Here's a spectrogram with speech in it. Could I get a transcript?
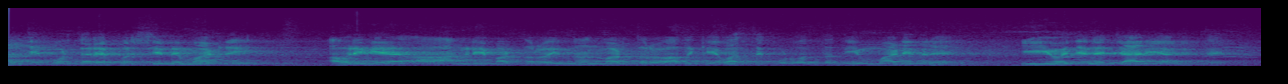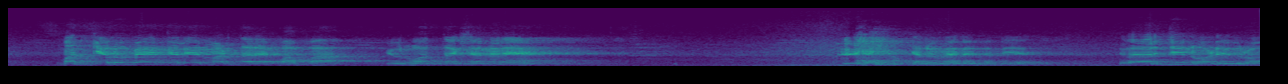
ಅರ್ಜಿ ಕೊಡ್ತಾರೆ, ಪರಿಶೀಲನೆ ಮಾಡಿರಿ. ಅವರಿಗೆ ಆ ಅಂಗಡಿ ಮಾಡ್ತಾರೋ, ಇನ್ನೊಂದು ಮಾಡ್ತಾರೋ, ಅದಕ್ಕೆ ವ್ಯವಸ್ಥೆ ಕೊಡುವಂಥದ್ದು ನೀವು ಮಾಡಿದರೆ ಈ ಯೋಜನೆ ಜಾರಿಯಾಗುತ್ತೆ. ಮತ್ತು ಕೆಲವು ಬ್ಯಾಂಕಲ್ಲಿ ಏನು ಮಾಡ್ತಾರೆ, ಪಾಪ ಇವ್ರು ಹೋದ ತಕ್ಷಣನೇ ಕೆಲವು ಮ್ಯಾನೇಜರ್ ಅರ್ಜಿ ನೋಡಿದ್ರು.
